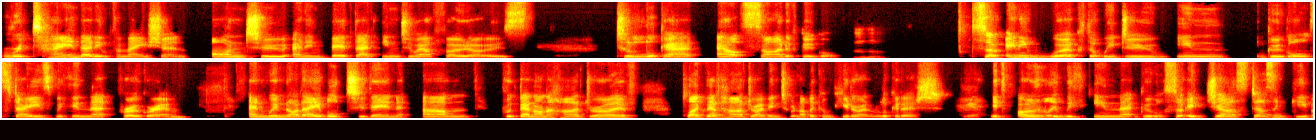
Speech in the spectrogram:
retain that information onto and embed that into our photos to look at outside of Google. Mm-hmm. So any work that we do in Google stays within that program. And we're not able to then um, put that on a hard drive, plug that hard drive into another computer and look at it. Yeah. It's only within that Google. So it just doesn't give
